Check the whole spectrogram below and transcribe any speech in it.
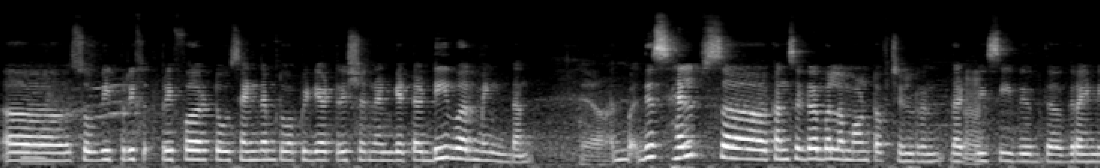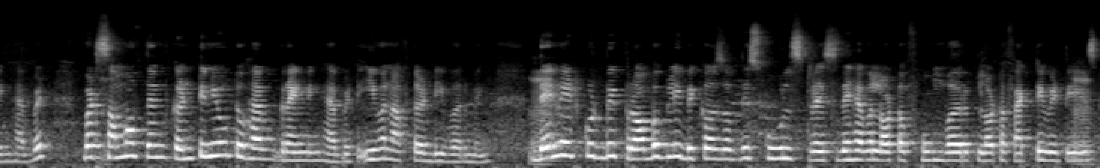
Uh, So we pref- prefer to send them to a pediatrician and get a deworming done. Yeah. This helps a considerable amount of children that we see with the grinding habit, but some of them continue to have grinding habit even after deworming. Then it could be probably because of the school stress. They have a lot of homework, lot of activities,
